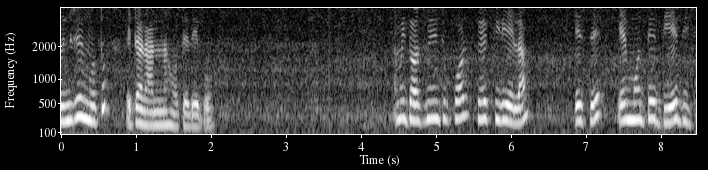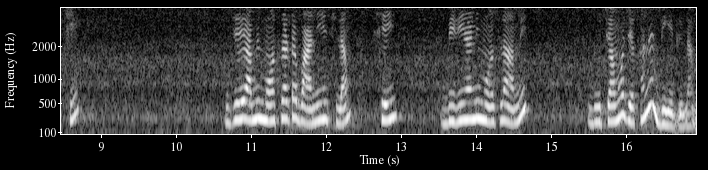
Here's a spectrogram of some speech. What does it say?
মিনিটের মতো এটা রান্না হতে দেব। আমি দশ মিনিট পর ফের ফিরে এলাম। এসে এর মধ্যে দিয়ে দিচ্ছি যে আমি মশলাটা বানিয়েছিলাম, সেই বিরিয়ানি মশলা আমি দু চামচ এখানে দিয়ে দিলাম।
